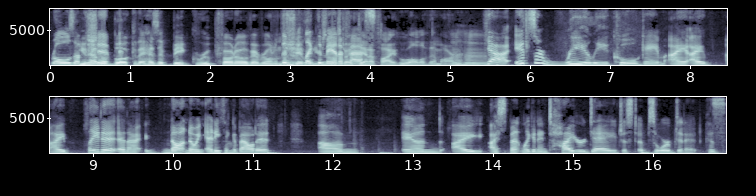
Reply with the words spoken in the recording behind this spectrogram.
roles on You the ship. You have a book that has a big group photo of everyone on the, The- ship, like and you're the supposed to manifest. identify who all of them are. And- yeah, it's a really cool game. I I I played it and I not knowing anything about it. Um and I I spent like an entire day just absorbed in it because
